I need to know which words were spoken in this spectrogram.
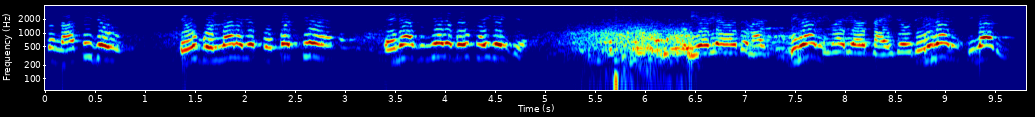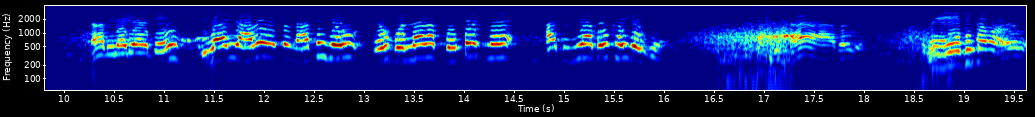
તો નાસી જવું એવું બોલનારા જે પોપટ છે, એને આ દુનિયા બહુ ખાઈ ગઈ છે. બિહારી આવે તો બિલાડી. આવે તો નાહી જવું બિલાડી બિલાડી. હા બિલાડી આવે તે બિલાડી આવે તો નાસી જવું એવું બોલનારા પોપટ ને આ દુનિયા બહુ ખાઈ ગઈ છે. હા હા બરોબર. એ દીકામાં અહિયાં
